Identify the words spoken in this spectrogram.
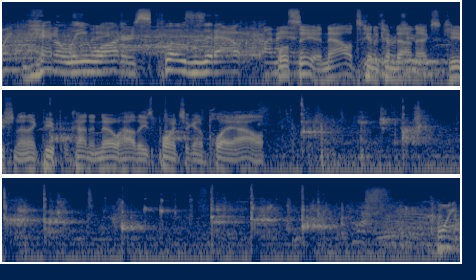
Point. Anna Leigh Waters closes it out. We'll see. And now it's going to come down to execution. I think people kind of know how these points are going to play out. Point.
